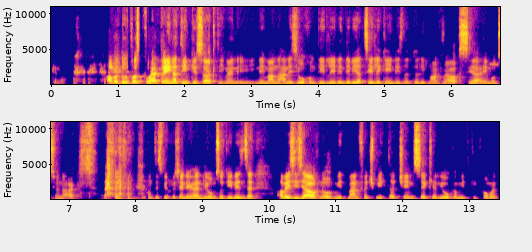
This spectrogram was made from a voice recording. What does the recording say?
genau. Aber du hast vorher Trainerteam gesagt. Ich meine, ich nehme an, Hannes Jochum, die lebende WRC-Legende, ist natürlich manchmal auch sehr emotional. Mhm. Und das wird wahrscheinlich auch ein Leom so gewesen sein. Aber es ist ja auch noch mit Manfred Schmidt James Sekalioka mitgekommen.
